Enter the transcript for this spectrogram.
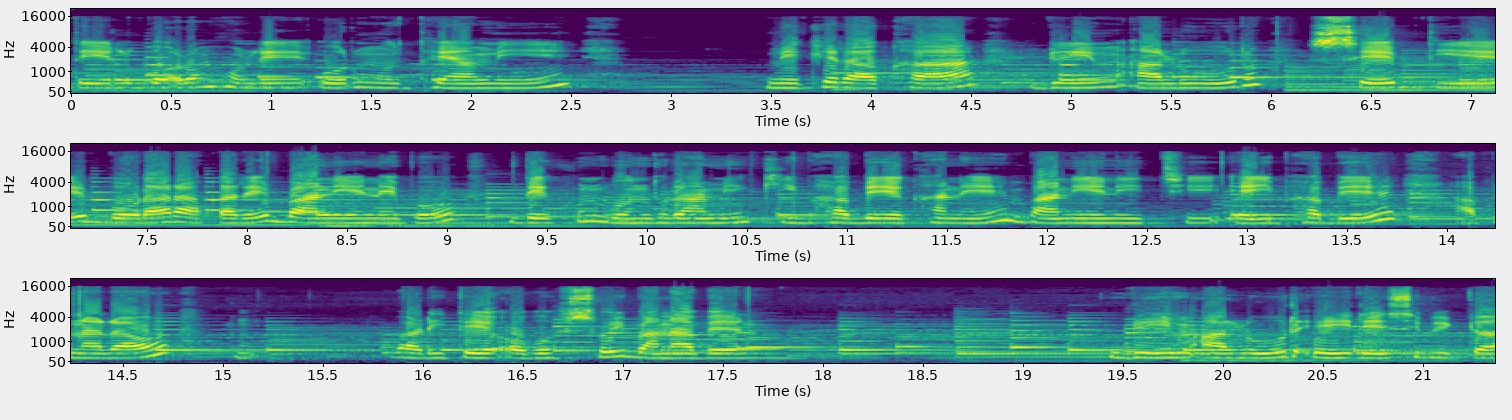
তেল গরম হলে ওর মধ্যে আমি মেখে রাখা ডিম আলুর শেপ দিয়ে বড়ার আকারে বানিয়ে নেব। দেখুন বন্ধুরা, আমি কীভাবে এখানে বানিয়ে নিচ্ছি। এইভাবে আপনারাও বাড়িতে অবশ্যই বানাবেন। ডিম, আলুর এই রেসিপিটা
